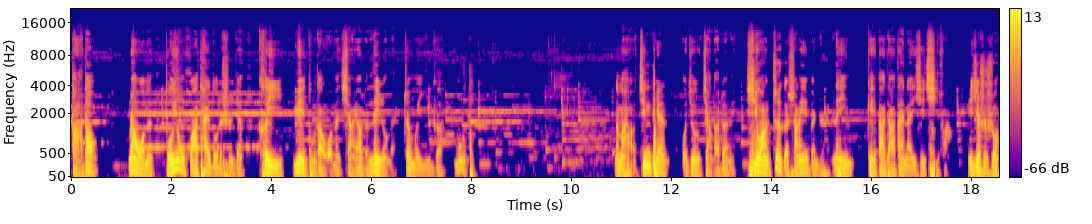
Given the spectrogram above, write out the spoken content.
达到让我们不用花太多的时间，可以阅读到我们想要的内容的这么一个目的。那么好，今天我就讲到这里。希望这个商业本质能给大家带来一些启发。也就是说，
